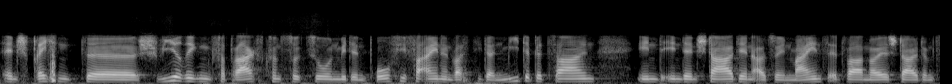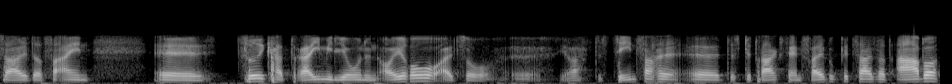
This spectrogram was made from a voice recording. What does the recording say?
entsprechend äh, schwierigen Vertragskonstruktionen mit den Profivereinen, was die dann Miete bezahlen in, in den Stadien. Also in Mainz etwa, neues Stadion zahlt der Verein äh, circa drei Millionen Euro, also äh, ja das Zehnfache äh, des Betrags, der in Freiburg bezahlt wird, aber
